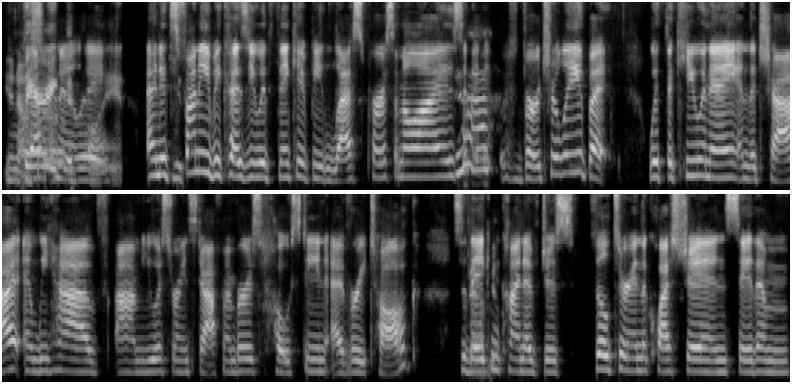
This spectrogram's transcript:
You know, very good point. And it's funny because you would think it'd be less personalized yeah. virtually, but with the q&a and the chat and we have um, us rowing staff members hosting every talk so they can kind of just filter in the questions say them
